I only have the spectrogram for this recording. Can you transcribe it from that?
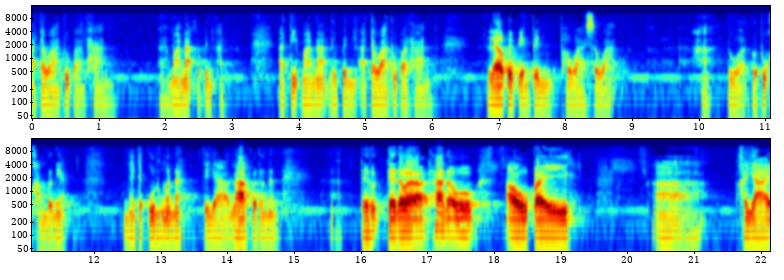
อัตวาทุปาทานมานะก็เป็นอติมานะหรือเป็นอัตวาทุปาทาน แล้วไปเปลี่ยนเป็นภวาสวะตัวตัวทุกขังตัวเนี้ยในตระกูลของมันนะ จะยาวลากไปตรงนั้น แต่แต่ว่าถ้าเราเอาไปขยาย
